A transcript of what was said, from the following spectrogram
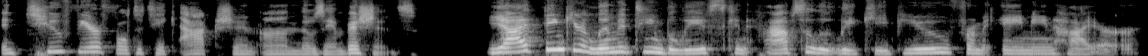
and too fearful to take action on those ambitions. Yeah, I think your limiting beliefs can absolutely keep you from aiming higher.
